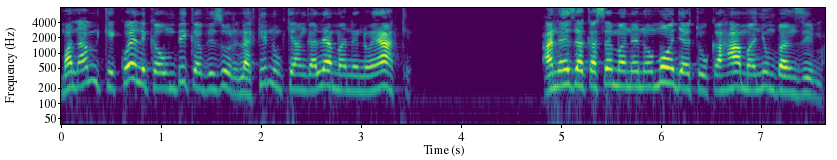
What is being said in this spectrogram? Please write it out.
Mwanamke kweli kaumbika vizuri lakini ukiangalia maneno yake anaweza akasema neno moja tu ukahama nyumba nzima.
